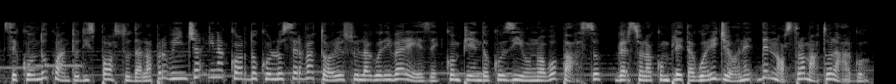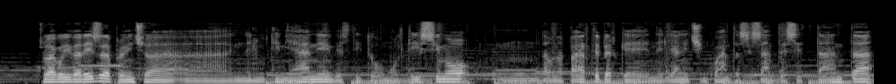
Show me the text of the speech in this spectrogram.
secondo quanto disposto dalla provincia in accordo con l'osservatorio sul lago di Varese, compiendo così un nuovo passo verso la completa guarigione del nostro amato lago. Sul lago di Varese la provincia eh, negli ultimi anni ha investito moltissimo, mh, da una parte perché negli anni 50, 60 e 70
